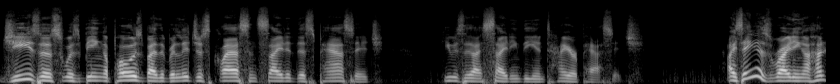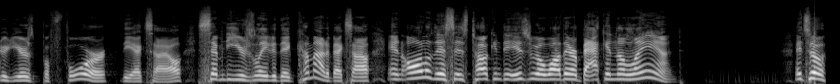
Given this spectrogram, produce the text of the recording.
Jesus was being opposed by the religious class and cited this passage, he was citing the entire passage. Isaiah is writing 100 years before the exile. 70 years later, they'd come out of exile. And all of this is talking to Israel while they're back in the land. And so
